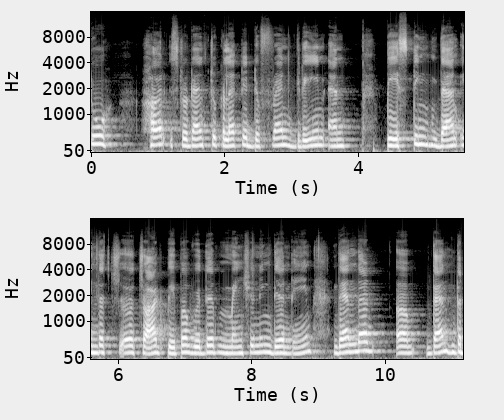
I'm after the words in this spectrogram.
to her students to collect a different grain and pasting them in the ch chart paper with the mentioning their name then the uh, then the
